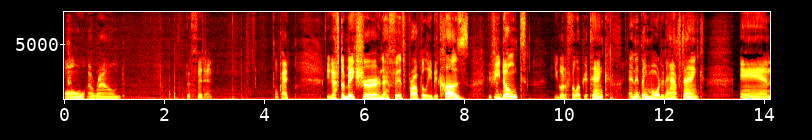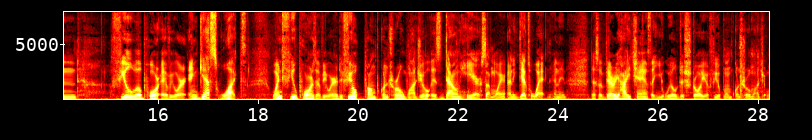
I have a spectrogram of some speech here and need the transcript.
all around the fitting okay you have to make sure that fits properly because if you don't you go to fill up your tank anything more than half tank and fuel will pour everywhere. And guess what? When fuel pours everywhere, the fuel pump control module is down here somewhere and it gets wet. And it, there's a very high chance that you will destroy your fuel pump control module.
